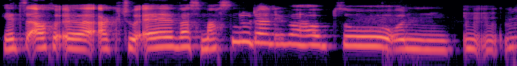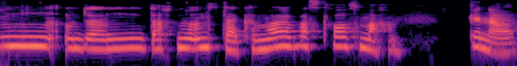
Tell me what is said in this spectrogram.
Jetzt auch äh, aktuell, was machst du dann überhaupt so? Und, mm, mm, mm, und dann dachten wir uns, da können wir was draus machen. Genau.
